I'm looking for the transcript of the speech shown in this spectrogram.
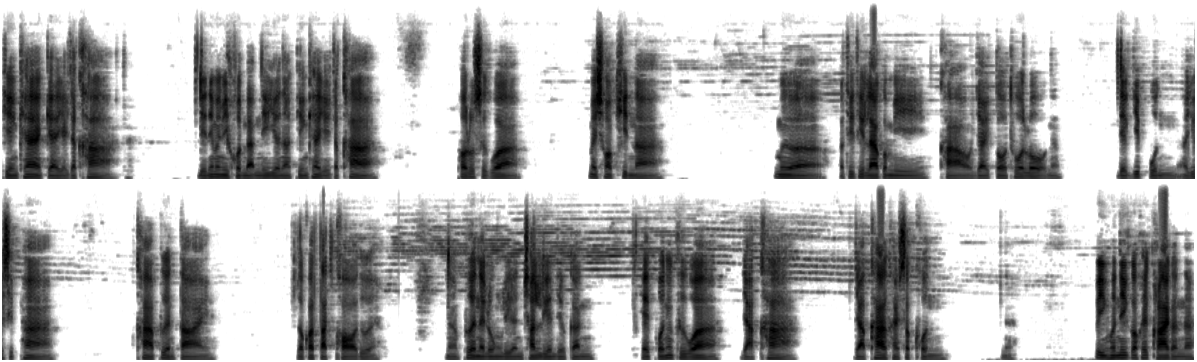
เพียงแค่แกอยากจะฆ่าเเดี๋ยวนี้มันมีคนแบบนี้เยอะนะเพียงแค่อยากจะฆ่าเพราะรู้สึกว่าไม่ชอบคิดหน้า เมื่ออาทิตย์ที่แล้วก็มีข่าวใหญ่โตทั่วโลกนะเด็กญี่ปุ่นอายุสิบห้าฆ่าเพื่อนตาย แล้วก็ตัดคอด้วยนะเพื่อนในโรงเรียนชั้นเรียนเดียวกัน เหตุผลก็คือว่าอยากฆ่า อยากฆ่าใครสักคนนะผู้หญิงคนนี้ก็คล้ายๆกันนะ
